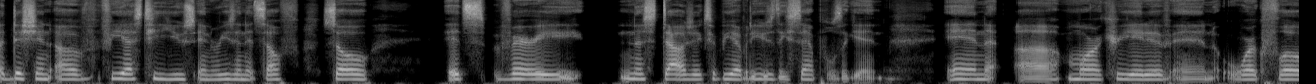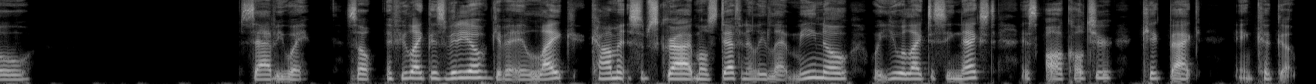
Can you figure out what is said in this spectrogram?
addition of VST use in Reason itself. So it's very nostalgic to be able to use these samples again in a more creative and workflow savvy way. So if you like this video, give it a like, comment, subscribe. Most definitely let me know what you would like to see next. It's all culture, kick back, and cook up.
